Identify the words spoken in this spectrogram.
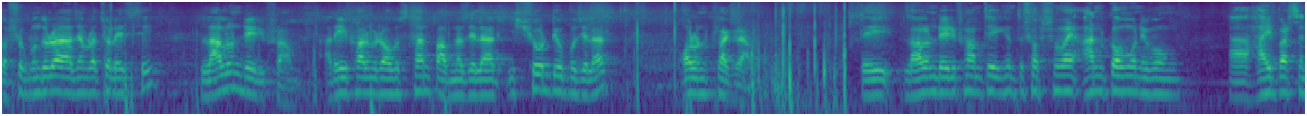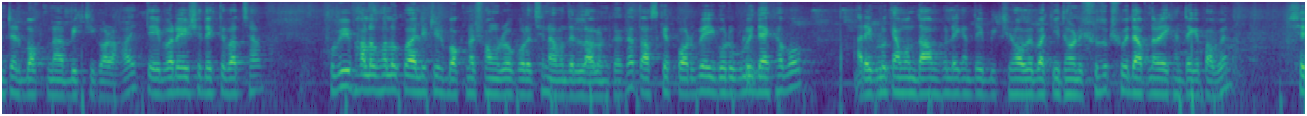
দর্শক বন্ধুরা, আজ আমরা চলে এসেছি লালন ডেয়ারি ফার্ম। আর এই ফার্মের অবস্থান পাবনা জেলার ঈশ্বরদী উপজেলার অরণখোলা গ্রাম। তো এই লালন ডেয়ারি ফার্ম থেকে কিন্তু সবসময় আনকমন এবং হাই পার্সেন্টের বকনা বিক্রি করা হয়। তো এবারে এসে দেখতে পাচ্ছিলাম খুবই ভালো ভালো কোয়ালিটির বকনা সংগ্রহ করেছেন আমাদের লালন কাকা। তো আজকের পর্বে এই গরুগুলোই দেখাবো। আর এগুলো কেমন দাম হলে এখান থেকে বিক্রি হবে বা কী ধরনের সুযোগ সুবিধা আপনারা এখান থেকে পাবেন সে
